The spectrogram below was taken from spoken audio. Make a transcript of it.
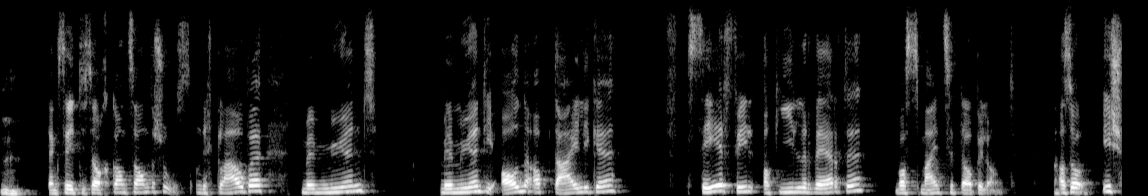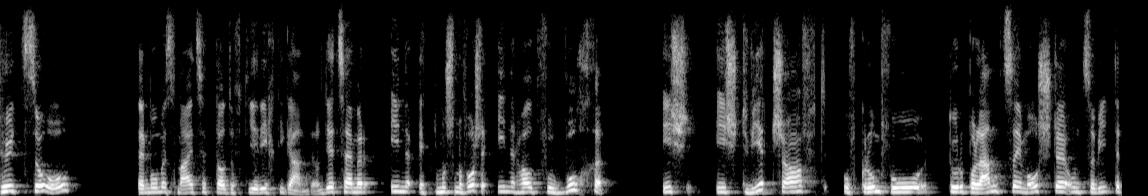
mhm. dann sieht die Sache ganz anders aus. Und ich glaube, wir müssen, wir müssen in allen Abteilungen sehr viel agiler werden, was das Mindset anbelangt. Also ist heute so, dann muss man das Mindset halt auf die Richtung ändern. Und jetzt haben wir, inner, jetzt muss man vorstellen, innerhalb von Wochen ist, ist die Wirtschaft aufgrund von Turbulenzen im Osten und so weiter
